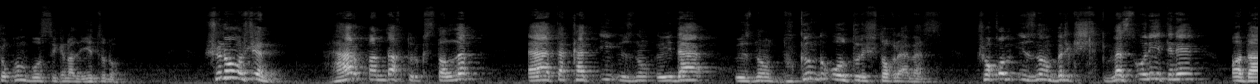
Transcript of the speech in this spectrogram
cho'qim bu signal yetadi. Shuning uchun har qandaq turkistonlik ata qat'iy o'zining uyida o'zining do'konda o'ltirish to'g'ri emas. Cho'qim o'zining bir kishilik mas'uliyatini ado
